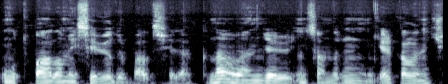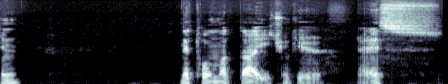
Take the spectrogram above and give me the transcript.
umut bağlamayı seviyordur bazı şeyler hakkında ama bence insanların geri kalan için net olmak daha iyi. Çünkü yani es,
